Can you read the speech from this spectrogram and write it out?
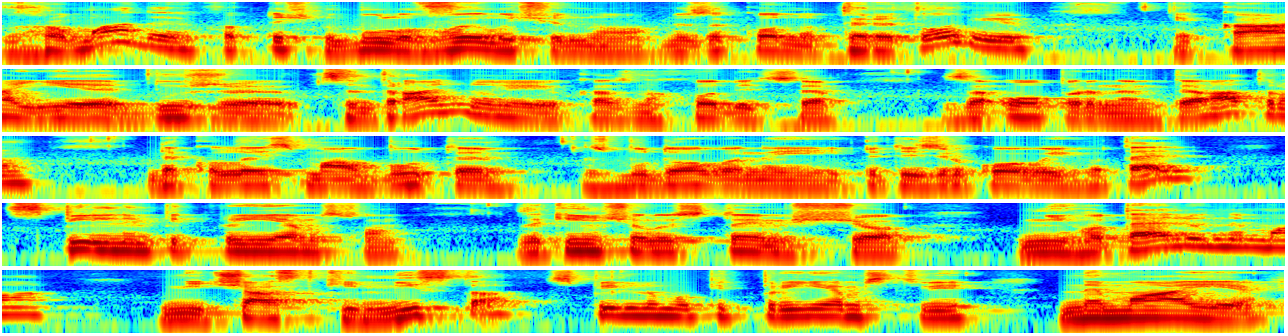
В громади фактично було вилучено незаконну територію, яка є дуже центральною, яка знаходиться за оперним театром, де колись мав бути збудований п'ятизірковий готель спільним підприємством. Закінчилось тим, що ні готелю нема, ні частки міста в спільному підприємстві немає,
